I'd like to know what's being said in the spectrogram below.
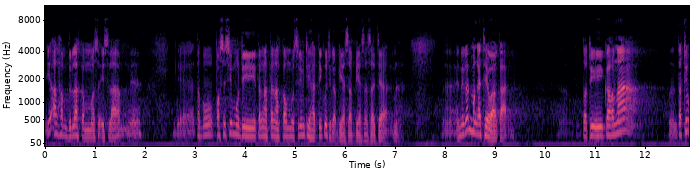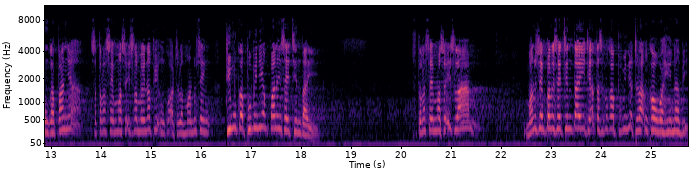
ya alhamdulillah kamu masuk Islam ya Ya, tapi posisimu di tengah-tengah kaum muslim di hatiku juga biasa-biasa saja. Nah, nah, ini kan mengecewakan. Tadi karena tadi ungkapannya setelah saya masuk Islam ya Nabi, engkau adalah manusia yang di muka bumi ini yang paling saya cintai. Setelah saya masuk Islam, manusia yang paling saya cintai di atas muka bumi ini adalah engkau wahai Nabi.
